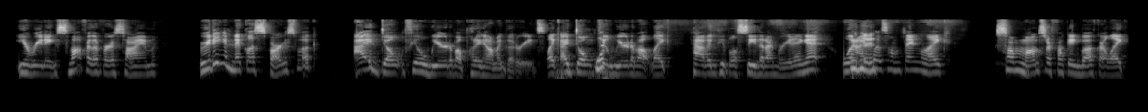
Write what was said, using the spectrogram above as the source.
you're reading smut for the first time. Reading a Nicholas Sparks book, I don't feel weird about putting it on my Goodreads. Like I don't Yeah. feel weird about like having people see that I'm reading it. When I Mhm. put something like some monster fucking book or like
